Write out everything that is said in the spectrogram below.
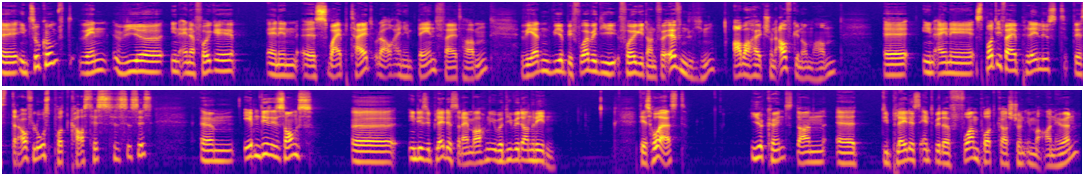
äh, in Zukunft, wenn wir in einer Folge einen äh, Swipe Tight oder auch einen Bandfight haben, werden wir, bevor wir die Folge dann veröffentlichen, aber halt schon aufgenommen haben, äh, in eine Spotify-Playlist des Drauf-Los-Podcasts ähm, eben diese Songs äh, in diese Playlist reinmachen, über die wir dann reden. Das heißt, ihr könnt dann äh, die Playlist entweder vor dem Podcast schon immer anhören.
